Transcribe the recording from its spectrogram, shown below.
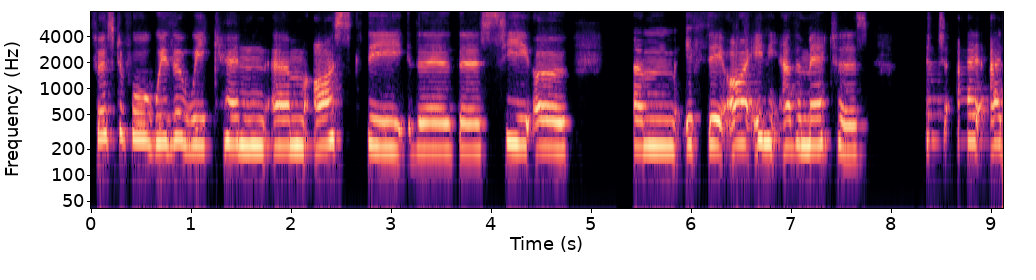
first of all, whether we can um, ask the the the CEO um, if there are any other matters. But I, I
